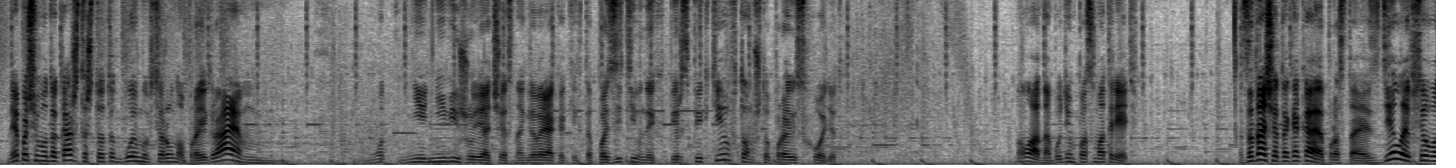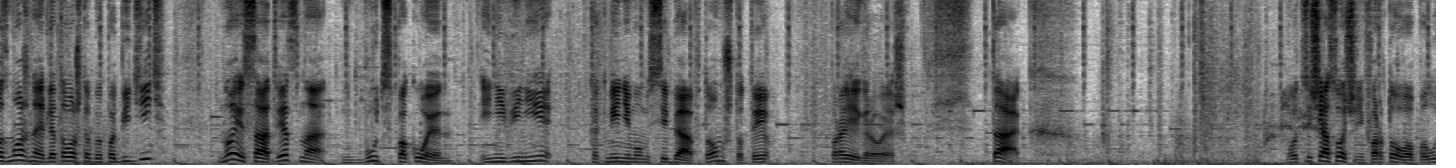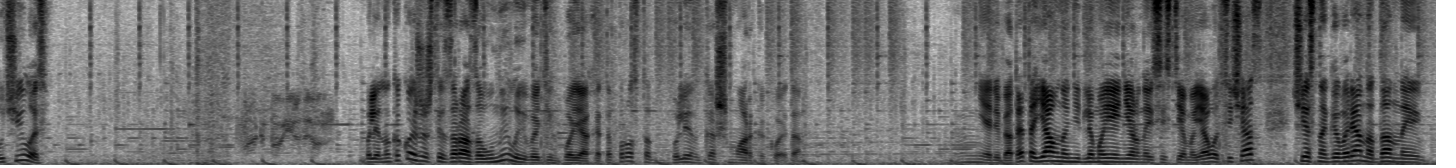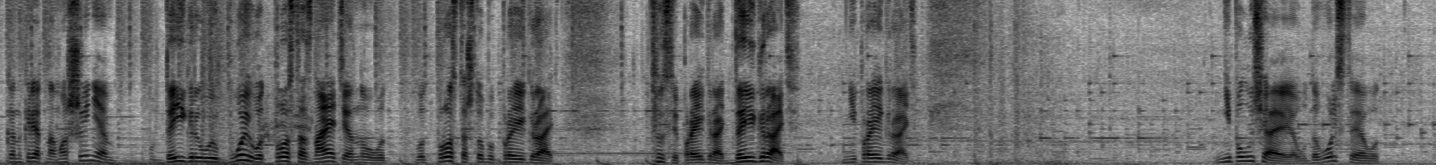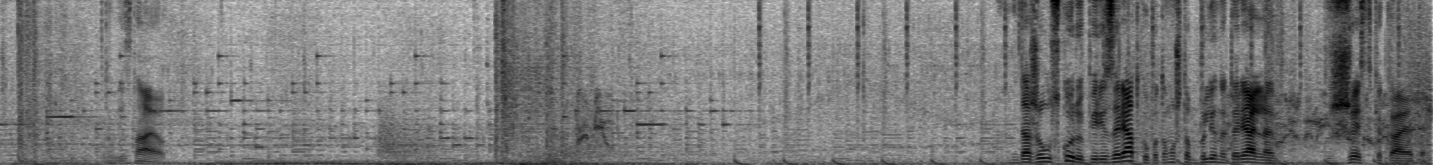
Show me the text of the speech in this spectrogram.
Мне почему-то кажется, что этот бой мы все равно проиграем. Вот не, не вижу я, честно говоря, каких-то позитивных перспектив в том, что происходит. Ну ладно, будем посмотреть. Задача-то какая простая? Сделай все возможное для того, чтобы победить. Ну и, соответственно, будь спокоен. И не вини, как минимум, себя в том, что ты проигрываешь. Так. Вот сейчас очень фартово получилось. Блин, ну какой же ты, зараза, унылый в этих боях. Это просто, блин, кошмар какой-то. Не, ребят, это явно не для моей нервной системы. Я вот сейчас, честно говоря, на данной конкретно машине доигрываю бой вот просто, знаете, ну вот, вот просто, чтобы проиграть. В смысле проиграть? Доиграть. Не проиграть. Не получаю я удовольствия, вот, не знаю, Даже ускорю перезарядку, потому что, блин, это реально жесть какая-то.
